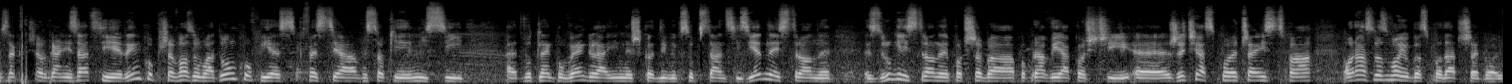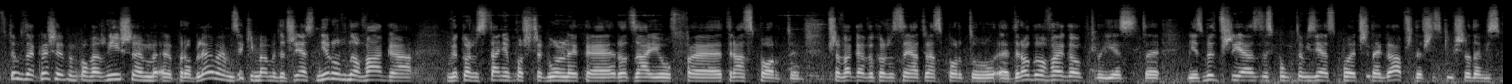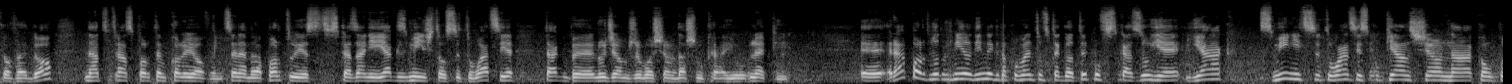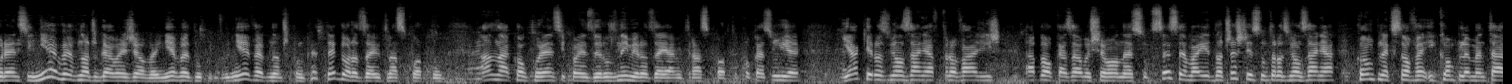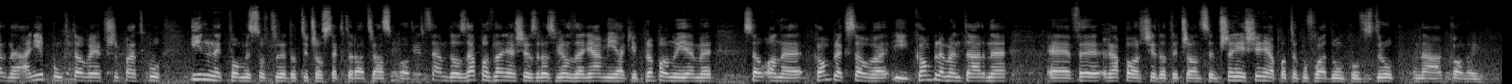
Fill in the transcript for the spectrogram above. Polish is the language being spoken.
W zakresie organizacji rynku przewozu ładunków jest kwestia wysokiej emisji dwutlenku węgla i innych szkodliwych substancji z jednej strony, z drugiej strony potrzeba poprawy jakości e, życia społeczeństwa oraz rozwoju gospodarczego. I w tym zakresie tym poważniejszym e, problemem, z jakim mamy do czynienia, jest nierównowaga w wykorzystaniu poszczególnych e, rodzajów e, transportu. Przewaga wykorzystania transportu e, drogowego, który jest e, niezbyt przyjazny z punktu widzenia społecznego, a przede wszystkim środowiskowego, nad transportem kolejowym. Celem raportu jest wskazanie, jak zmienić tą sytuację, tak by ludziom żyło się w naszym kraju lepiej. E, Raport w odróżnieniu od innych dokumentów tego typu wskazuje, jak zmienić sytuację, skupiając się na konkurencji nie wewnątrzgałęziowej, nie, według, nie wewnątrz konkretnego rodzaju transportu, a na konkurencji pomiędzy różnymi rodzajami transportu. Pokazuje, jakie rozwiązania wprowadzić, aby okazały się one sukcesem, a jednocześnie są to rozwiązania kompleksowe i komplementarne, a nie punktowe, jak w przypadku innych pomysłów, które dotyczą sektora transportu. Zachęcam do zapoznania się z rozwiązaniami, jakie proponujemy. Są one kompleksowe i komplementarne w raporcie dotyczącym przeniesienia potoków ładunków z dróg na kolej.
